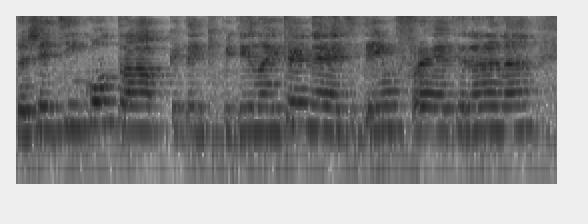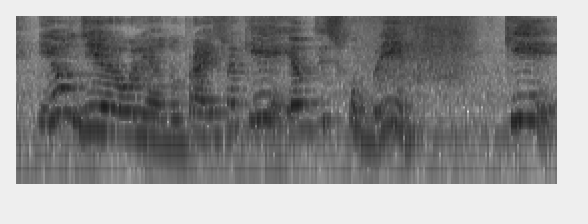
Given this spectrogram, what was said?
da gente encontrar, porque tem que pedir na internet, tem um frete, nananã. E um dia olhando para isso aqui, eu descobri que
